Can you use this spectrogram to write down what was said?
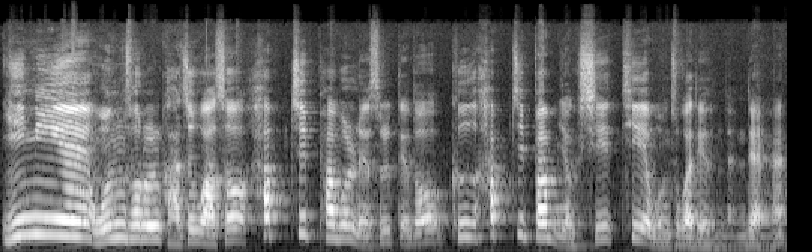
임의의 원소를 가져와서 합집합을 냈을 때도 그 합집합 역시 T의 원소가 되어야 된다는데,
